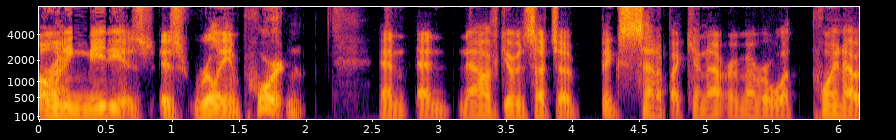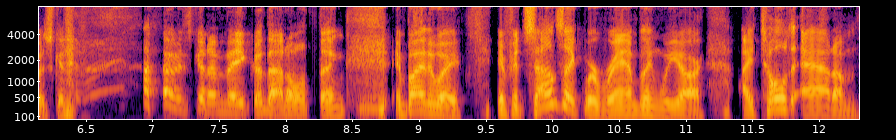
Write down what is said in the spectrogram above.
Owning right. media is is really important. And and now I've given such a big setup, I cannot remember what point I was going to. I was going to make with that whole thing. And by the way, if it sounds like we're rambling, we are. I told Adam,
